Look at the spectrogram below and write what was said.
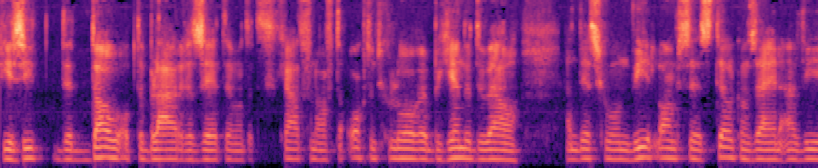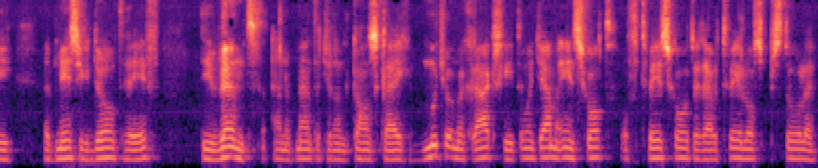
je ziet de dauw op de bladeren zitten, want het gaat vanaf de ochtendgloren, begint het duel. En dit is gewoon wie het langste stil kan zijn en wie het meeste geduld heeft, die wint. En op het moment dat je dan de kans krijgt, moet je ook nog raak schieten, want hebt maar één schot of twee schoten. Ze hebben twee losse pistolen.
